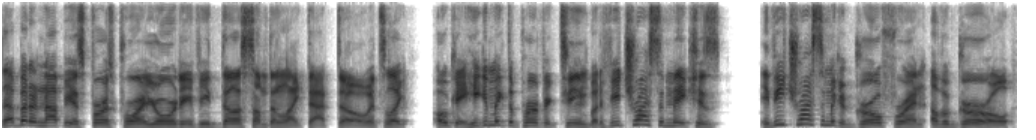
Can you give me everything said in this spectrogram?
that better not be his first priority if he does something like that, though. It's like, okay, he can make the perfect team, but if he tries to make his, if he tries to make a girlfriend of a girl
